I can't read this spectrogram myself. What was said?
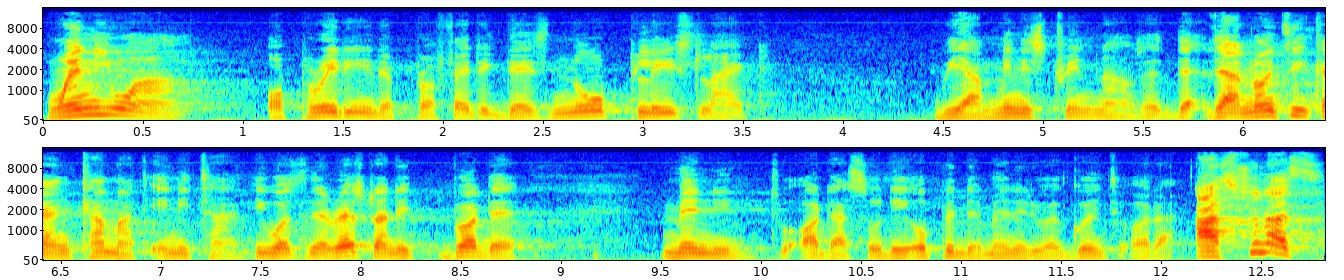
when you are operating in the prophetic, there's no place like we are ministering now. The, the anointing can come at any time. He was in the restaurant, he brought the menu to order. So they opened the menu, they were going to order. As soon as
